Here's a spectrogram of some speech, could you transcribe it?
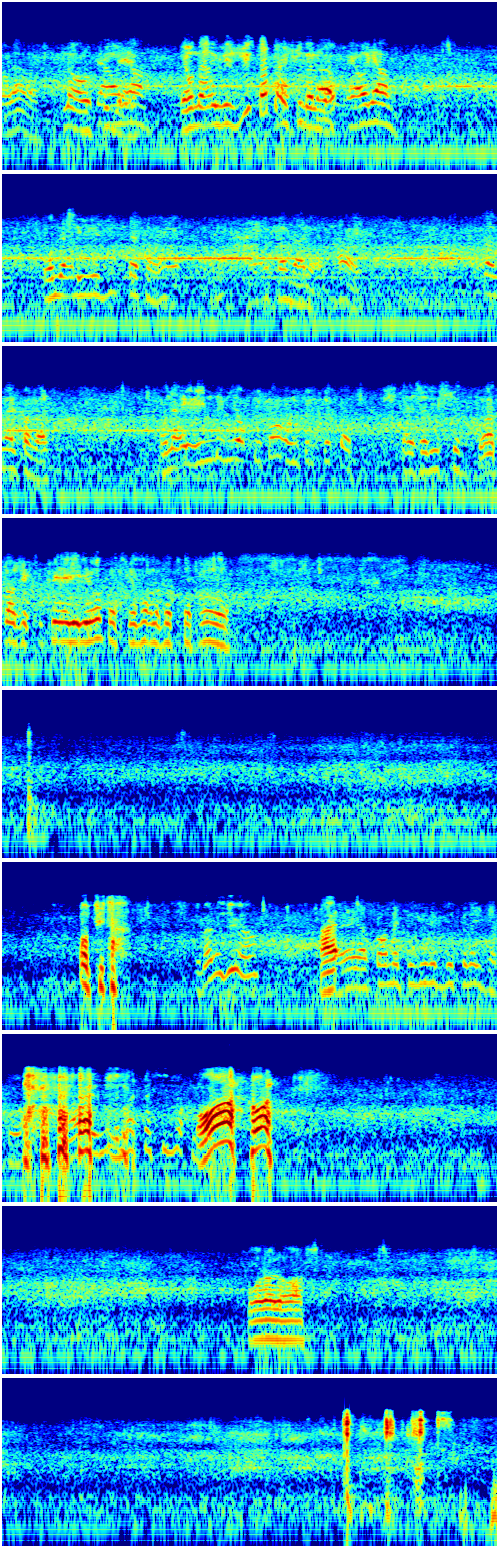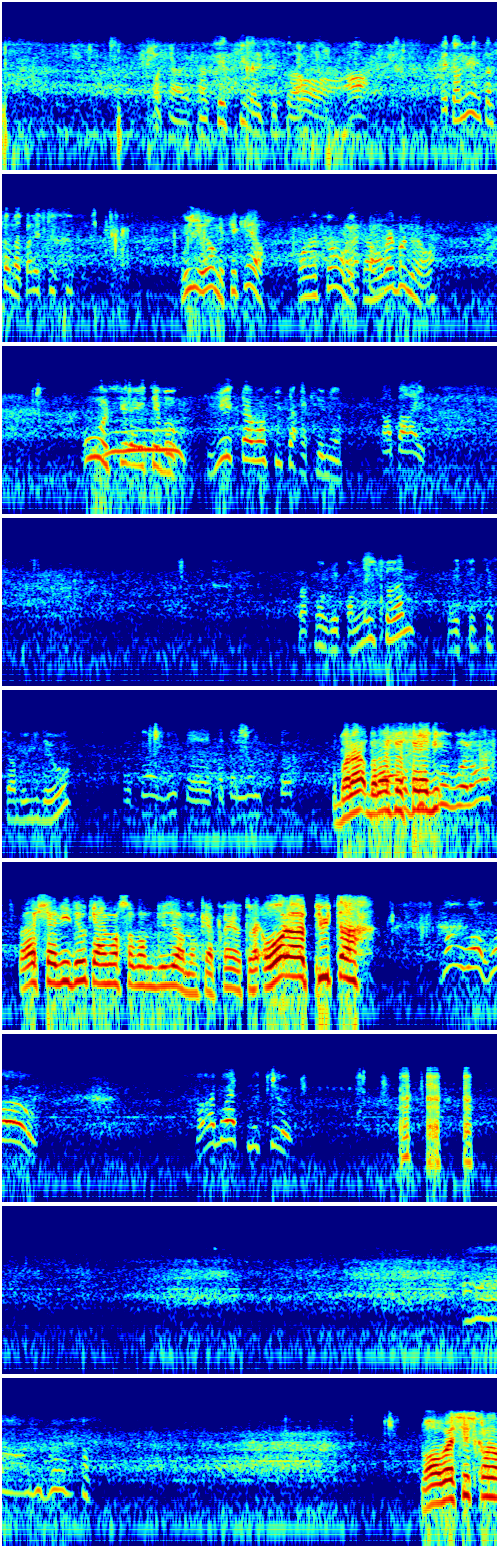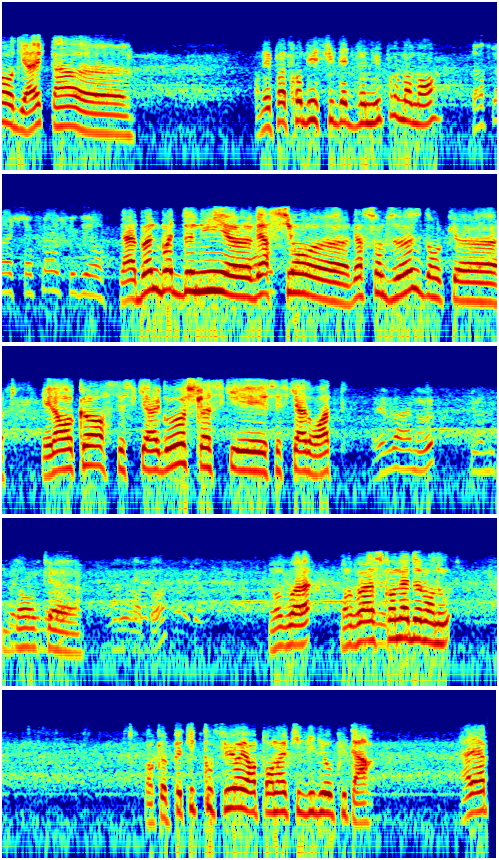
Voilà. Non, regarde. Et on est arrivé juste à temps finalement. Et regarde. On est arrivé juste à temps. hein. Pas mal. Ah ouais. Pas mal, pas mal. On est arrivé une demi-heure plus tard, on fait le spectacle. Ah, j'hallucine. Bon, attends, j'ai coupé la vidéo parce que bon, on va pas après. Oh putain. J'ai mal aux yeux, hein. Ouais. il va falloir mettre les lunettes de soleil bientôt. Ah, le, masque à soudure. Oh, oh. Oh là là. Oh, c'est un, c'est un festival ce soir. Mais tant mieux, comme ça on n'a pas les soucis. Oui, non, mais c'est clair. Pour l'instant, c'est un vrai bonheur. Hein. Ouh, celui-là était beau. Juste avant qu'il s'arrête le mien. Ah pareil. Par contre, je vais prendre l'iPhone. On va essayer de se faire des vidéos. Euh, ça non-stop. Bah là, bah là, je fais la vidéo. volant. Voilà, je fais la vidéo carrément sur bande buzzer, donc après, oh là putain Wow, wow, wow Dans la boîte, monsieur Ah, il est beau Bon, voici ce qu'on a en direct. Hein, euh, On n'est pas trop déçus d'être venus pour le moment. Ça flash, ça flash, les gars. La bonne boîte de nuit euh, version euh, version Zeus. Donc, euh, et là encore, c'est ce qui est à gauche, là ce qui est, c'est ce qui est à droite. Et voilà un autre. qui va nous Donc, euh, donc voilà. Donc voilà ce qu'on a devant nous. Donc petite coupure et on prendra une petite vidéo plus tard. Allez, à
